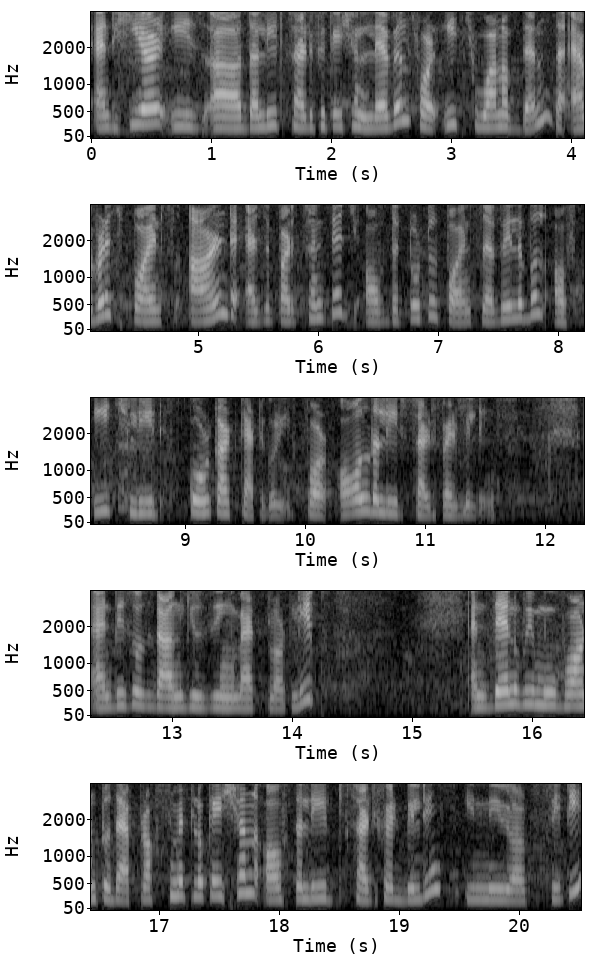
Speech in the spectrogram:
And here is uh, the LEED certification level for each one of them, the average points earned as a percentage of the total points available of each LEED scorecard category for all the LEED certified buildings. And this was done using Matplotlib. And then we move on to the approximate location of the LEED certified buildings in New York City.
